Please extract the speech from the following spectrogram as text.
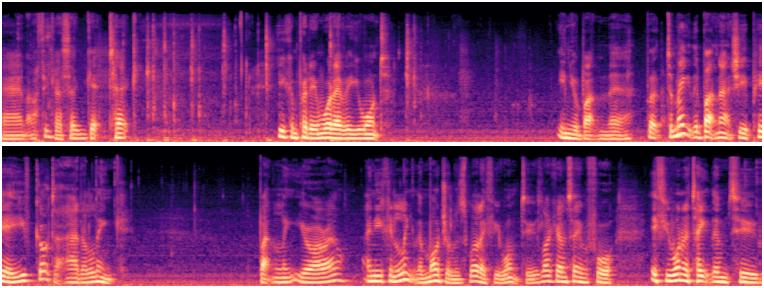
And I think I said get tech. You can put in whatever you want in your button there. But to make the button actually appear, you've got to add a link. Button link URL. And you can link the module as well if you want to. Like I was saying before, if you want to take them to,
